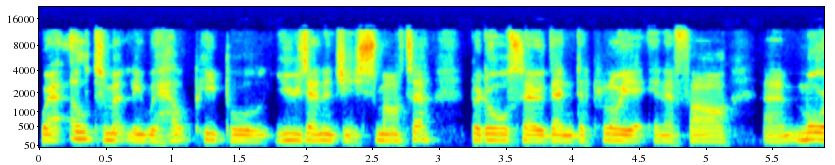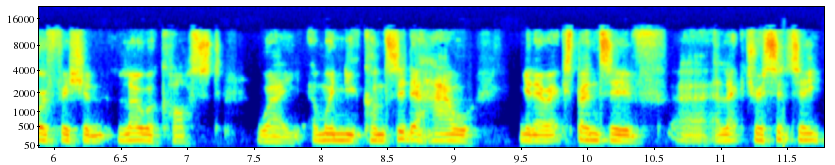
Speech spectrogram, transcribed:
where ultimately we help people use energy smarter, but also then deploy it in a far um, more efficient, lower cost way. And when you consider how you know expensive uh, electricity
